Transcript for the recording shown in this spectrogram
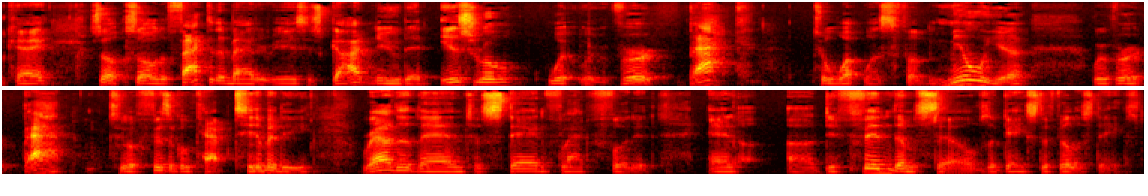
Okay? So so the fact of the matter is is God knew that Israel would revert back to what was familiar, revert back to a physical captivity rather than to stand flat-footed and uh, defend themselves against the Philistines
